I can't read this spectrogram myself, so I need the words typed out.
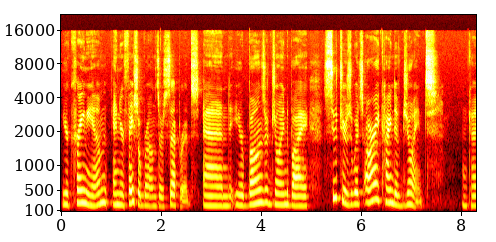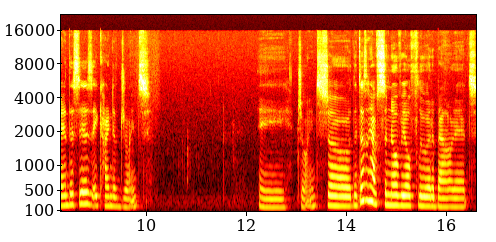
your cranium and your facial bones are separate, and your bones are joined by sutures, which are a kind of joint. Okay, this is a kind of joint. A joint. So that doesn't have synovial fluid about it.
